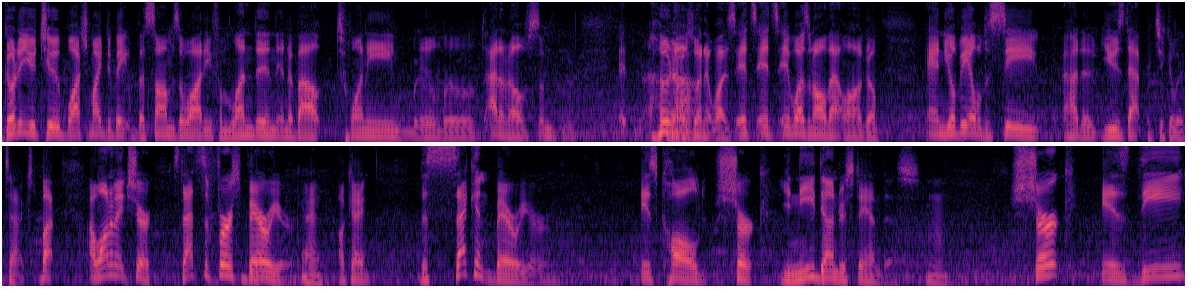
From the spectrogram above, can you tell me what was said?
Go to YouTube, watch my debate with Bassam Zawadi from London in about 20, blah, blah, I don't know, some, it, who knows when it was. It's, it's, it wasn't all that long ago. And you'll be able to see how to use that particular text. But I want to make sure. So that's the first barrier. Okay. Okay. The second barrier is called shirk. You need to understand this. Hmm. Shirk is the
